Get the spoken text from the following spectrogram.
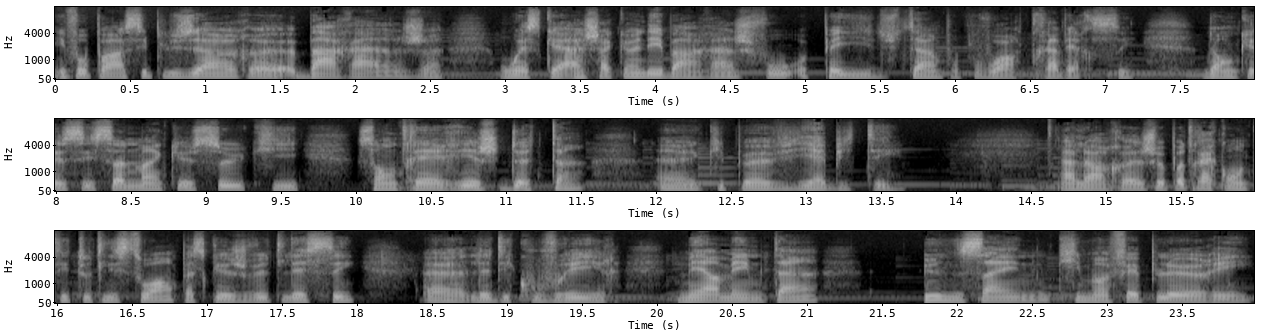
Il faut passer plusieurs euh, barrages où est-ce qu'à chacun des barrages, il faut payer du temps pour pouvoir traverser. Donc, euh, c'est seulement que ceux qui sont très riches de temps qui peuvent y habiter. Alors, je ne veux pas te raconter toute l'histoire parce que je veux te laisser le découvrir. Mais en même temps, une scène qui m'a fait pleurer.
